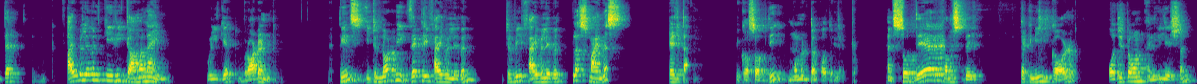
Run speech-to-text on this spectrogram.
that 511 keV gamma line will get broadened. That means it will not be exactly 511, it will be 511 plus minus delta because of the momentum of the electron. And so there comes the technique called positron annihilation,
